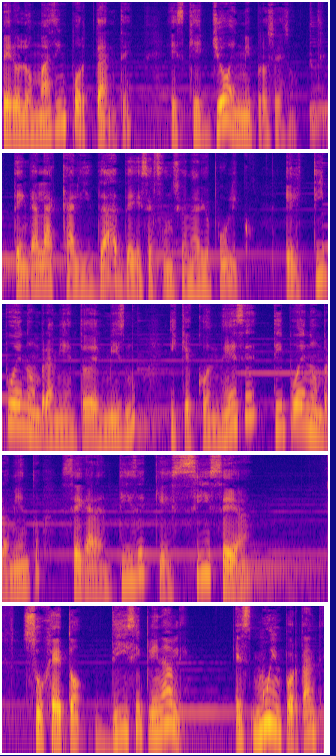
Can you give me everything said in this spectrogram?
pero lo más importante es que yo en mi proceso tenga la calidad de ese funcionario público, el tipo de nombramiento del mismo y que con ese tipo de nombramiento se garantice que sí sea sujeto disciplinable. Es muy importante.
